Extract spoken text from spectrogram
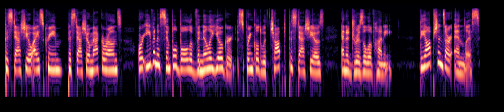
Pistachio ice cream, pistachio macarons, or even a simple bowl of vanilla yogurt sprinkled with chopped pistachios and a drizzle of honey. The options are endless,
